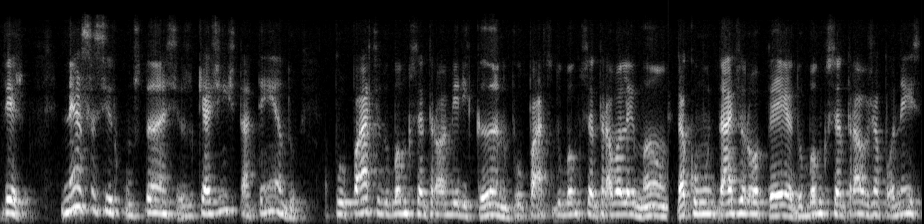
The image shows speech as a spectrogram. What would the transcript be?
Veja, nessas circunstâncias, o que a gente está tendo por parte do Banco Central americano, por parte do Banco Central alemão, da comunidade europeia, do Banco Central japonês,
